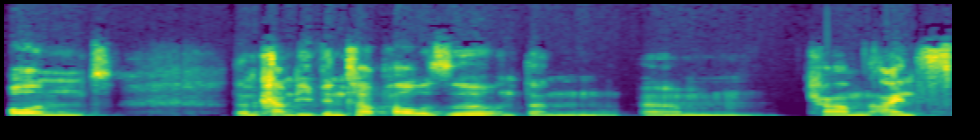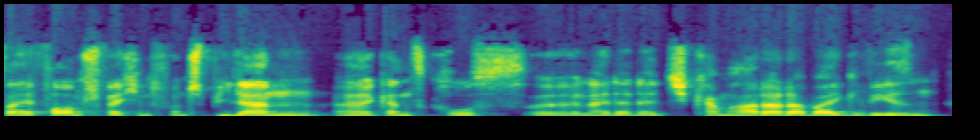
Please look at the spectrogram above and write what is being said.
Und dann kam die Winterpause und dann ähm, kamen eins, zwei Formschwächen von Spielern. Äh, ganz groß äh, leider der Chikamada dabei gewesen,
